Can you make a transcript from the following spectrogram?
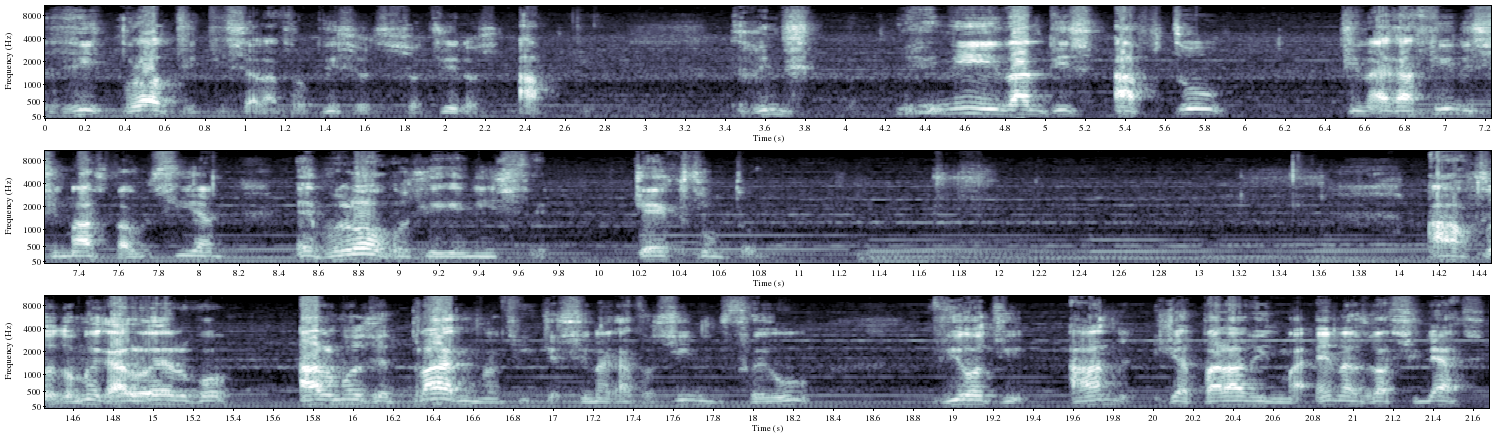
δι πρώτη της ανθρωπίσεως της ο Κύριος άπτη. Γνίδαν της αυτού την αγαθήνιση μας παρουσίαν ευλόγως γεννήστε και εκ τούτων. Αυτό το μεγάλο έργο άρμοζε πράγματι και στην αγαθοσύνη του Θεού διότι αν για παράδειγμα ένας βασιλιάς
